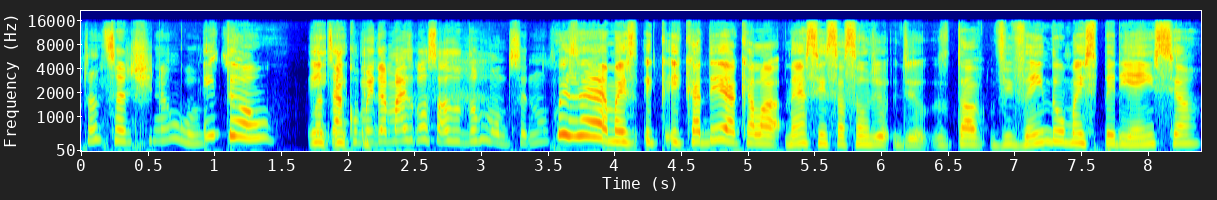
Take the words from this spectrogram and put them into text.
Tanto certo não gosta. Então. E- Pode ser a e- comida mais gostosa do mundo. Você não... Pois é, mas e, e cadê aquela né, sensação de estar vivendo uma experiência,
